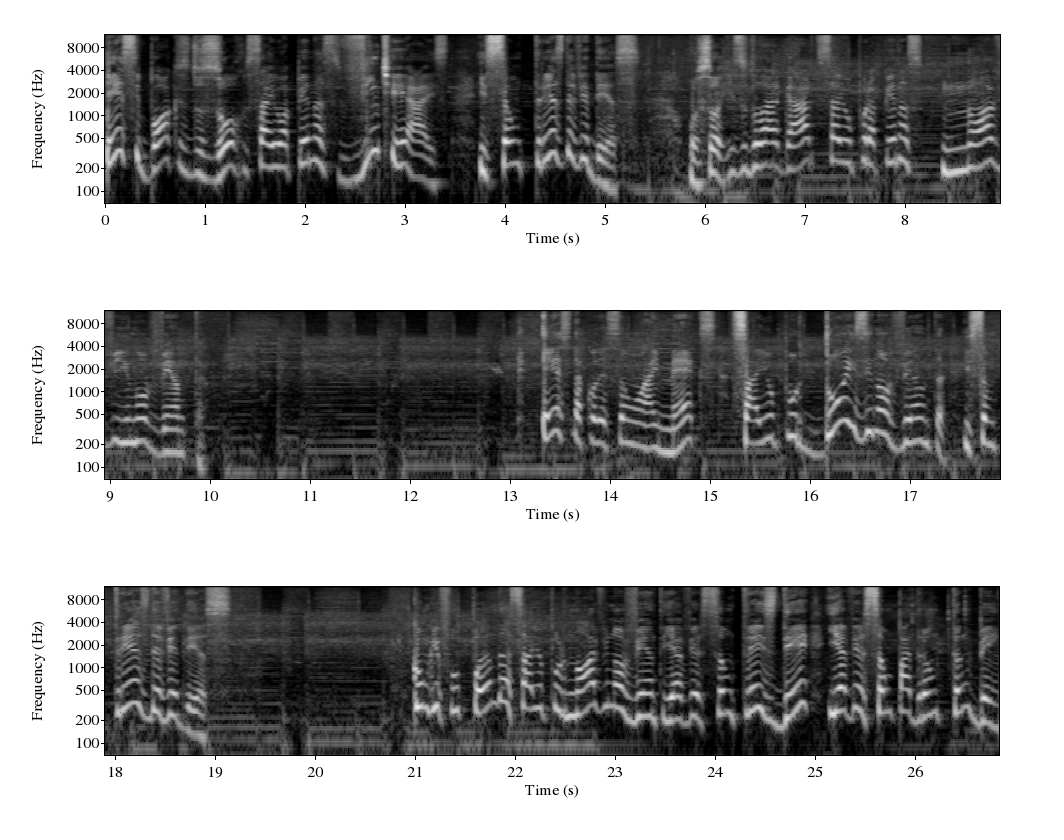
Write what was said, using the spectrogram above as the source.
Esse box do Zorro saiu apenas 20 reais e são três DVDs. O Sorriso do Lagarto saiu por apenas R$ 9,90. Esse da coleção IMAX saiu por R$ 2,90 e são três DVDs. Kung Fu Panda saiu por R$ 9,90 e a versão 3D e a versão padrão também.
